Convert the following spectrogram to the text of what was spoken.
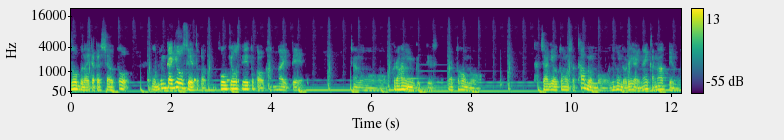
スノーブな言い方しちゃうと、文化行政とか公共性とかを考えて、あのクラウドファンディングっていうプラットフォームを立ち上げようと思う人は多分もう日本で俺がいないかなっていうのを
